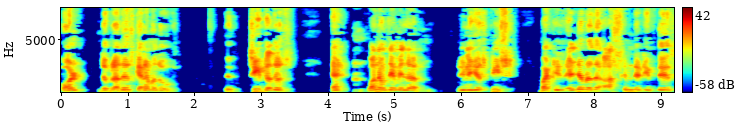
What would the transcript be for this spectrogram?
called The Brothers Karamazov, the three brothers, and one of them is a religious priest, but his elder brother asks him that if there's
